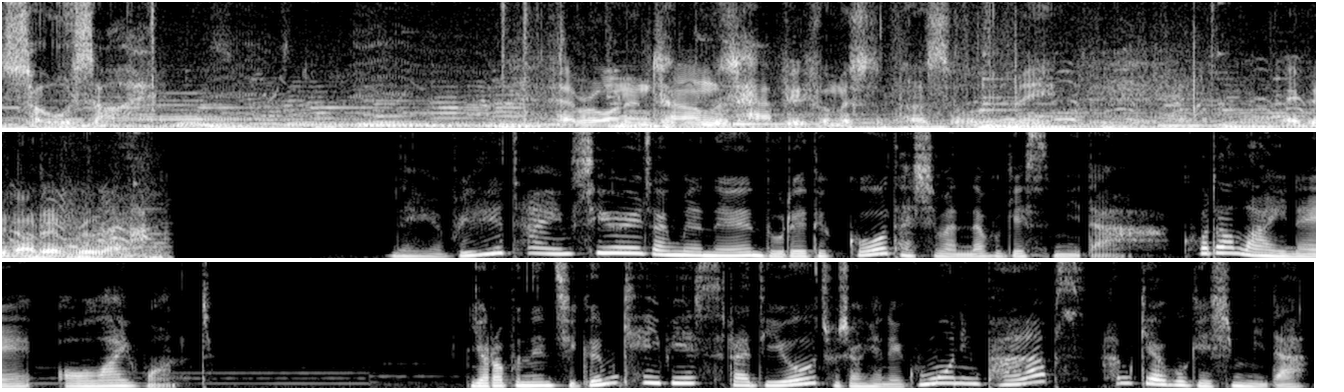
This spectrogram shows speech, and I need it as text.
So was I. Everyone in town was happy for Mr. Percival and me. Maybe not everyone. 네, 리뷰 타임 수요일 장면은 노래 듣고 다시 만나보겠습니다. 코다라인의 All I Want. 여러분은 지금 KBS 라디오 조정현의 굿모닝 팝스 함께하고 계십니다.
